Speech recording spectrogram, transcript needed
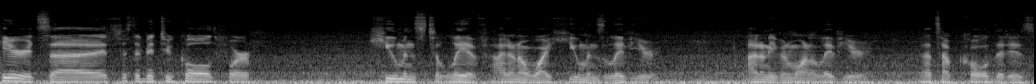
Here, it's uh, it's just a bit too cold for humans to live. I don't know why humans live here. I don't even want to live here. That's how cold it is.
